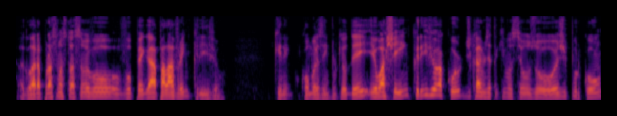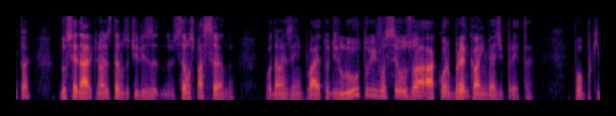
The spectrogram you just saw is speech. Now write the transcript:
Agora, a próxima situação eu vou, vou pegar a palavra incrível. Que, como exemplo que eu dei, eu achei incrível a cor de camiseta que você usou hoje por conta do cenário que nós estamos utilizando, estamos passando. Vou dar um exemplo. Ah, eu tô de luto e você usou a, cor branca ao invés de preta. Pô, porque,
